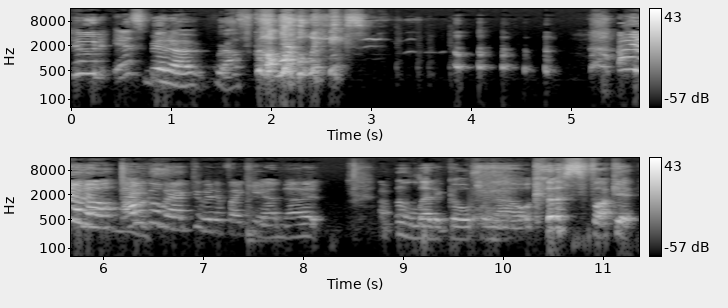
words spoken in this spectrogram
dude, it's been a rough couple of weeks. I don't know. Nice. I'll go back to it if I can. Uh, I'm gonna let it go for now because fuck it.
